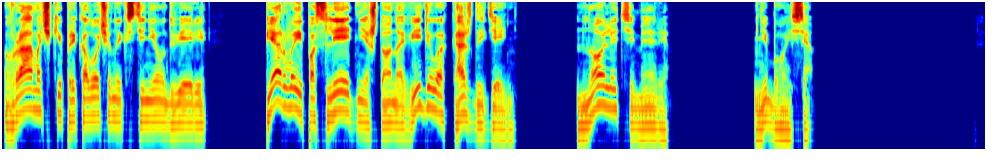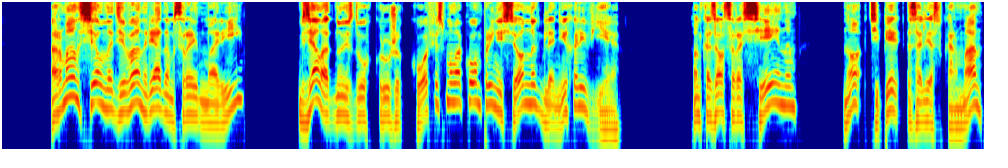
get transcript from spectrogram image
в рамочке, приколоченной к стене у двери. Первое и последнее, что она видела каждый день. Ноли Тимери. Не бойся. Арман сел на диван рядом с Рейн-Мари, взял одну из двух кружек кофе с молоком, принесенных для них оливье. Он казался рассеянным, но теперь залез в карман,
